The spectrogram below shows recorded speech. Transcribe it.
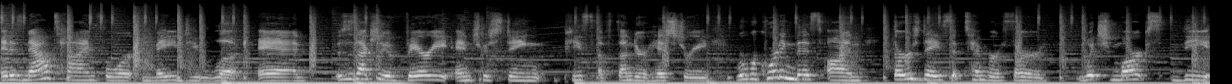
It is now time for Made You Look. And this is actually a very interesting piece of Thunder history. We're recording this on Thursday, September 3rd, which marks the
